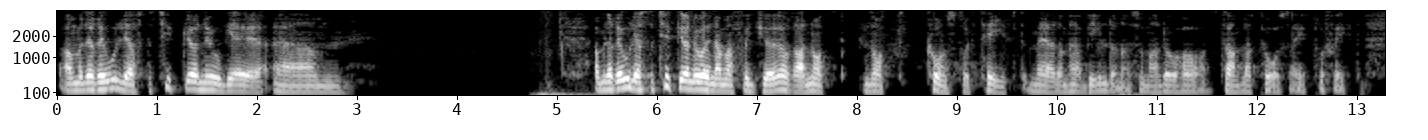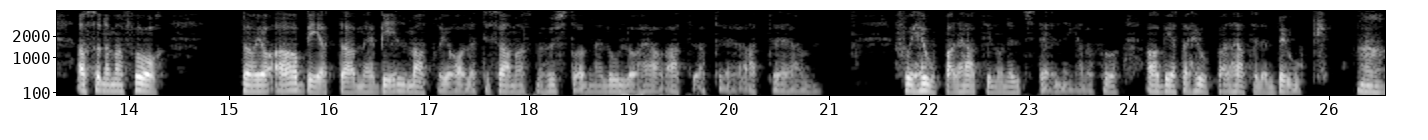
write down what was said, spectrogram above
Ja men det roligaste tycker jag nog är um... Ja men det roligaste tycker jag nog är när man får göra något, något konstruktivt med de här bilderna som man då har samlat på sig i ett projekt. Alltså när man får börja arbeta med bildmaterialet tillsammans med hustrun, med Lollo här, att, att, att ähm, få ihop det här till någon utställning eller få arbeta ihop det här till en bok. Mm.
